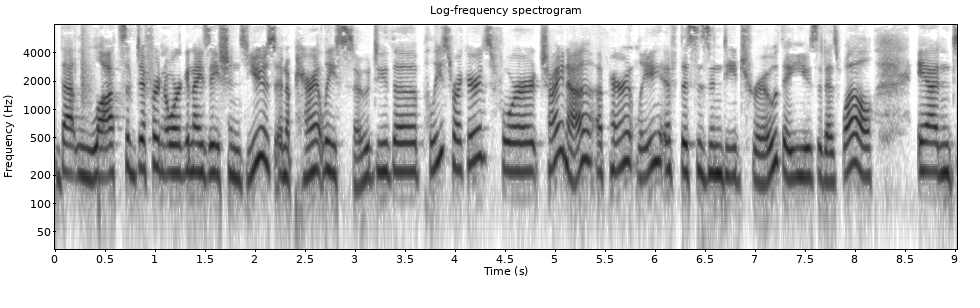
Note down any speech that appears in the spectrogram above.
that lots of different organizations use, and apparently so do the police records for China. Apparently, if this is indeed true, they use it as well. And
